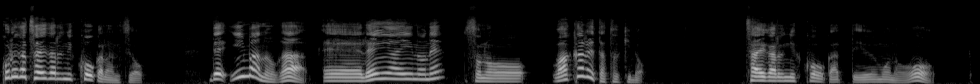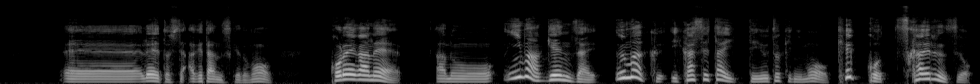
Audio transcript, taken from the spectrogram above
これがサイガルニ効果なんですよ。で、今のが、えー恋愛のね、その、別れた時の、サイガルニ効果っていうものを、えー例として挙げたんですけども、これがね、あのー今現在、うまくいかせたいっていう時にも結構使えるんですよ。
